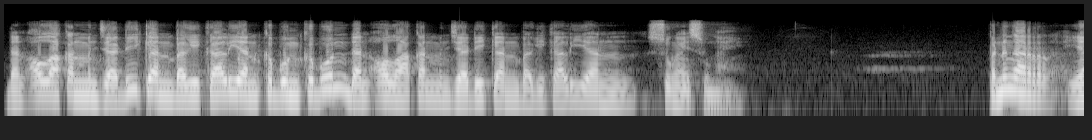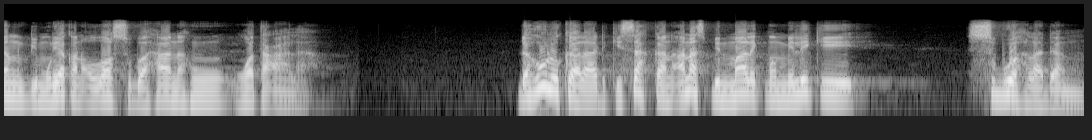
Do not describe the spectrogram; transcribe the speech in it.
Dan Allah akan menjadikan bagi kalian kebun-kebun dan Allah akan menjadikan bagi kalian sungai-sungai pendengar yang dimuliakan Allah Subhanahu wa taala. Dahulu kala dikisahkan Anas bin Malik memiliki sebuah ladang.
